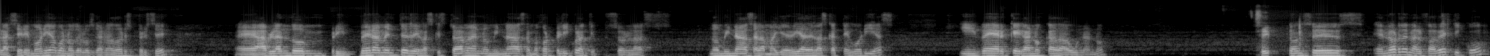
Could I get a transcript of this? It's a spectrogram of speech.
la ceremonia, bueno, de los ganadores per se. Eh, hablando primeramente de las que estaban nominadas a mejor película, que pues, son las nominadas a la mayoría de las categorías y ver qué ganó cada una, ¿no? Sí. Entonces, en orden alfabético,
